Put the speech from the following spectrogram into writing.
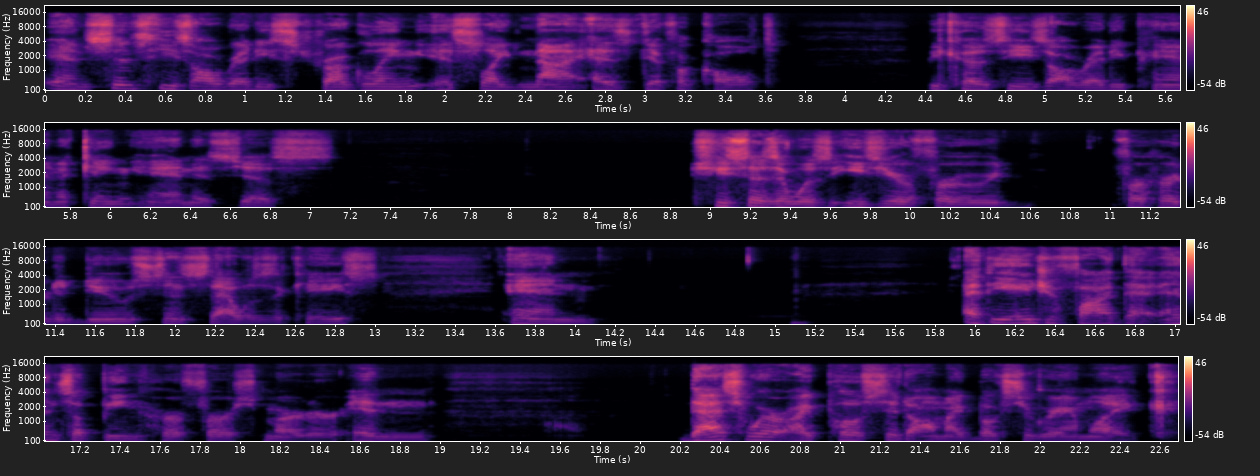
And since he's already struggling, it's like not as difficult because he's already panicking and it's just she says it was easier for for her to do since that was the case and at the age of five, that ends up being her first murder. And that's where I posted on my Bookstagram, like,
